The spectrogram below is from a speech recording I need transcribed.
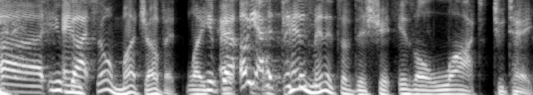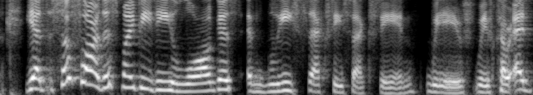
Uh, you've and got so much of it. Like you've got- oh, yeah, 10 this- minutes of this shit is a lot to take. yeah. So far, this might be the longest and least sexy sex scene we've we've covered. And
